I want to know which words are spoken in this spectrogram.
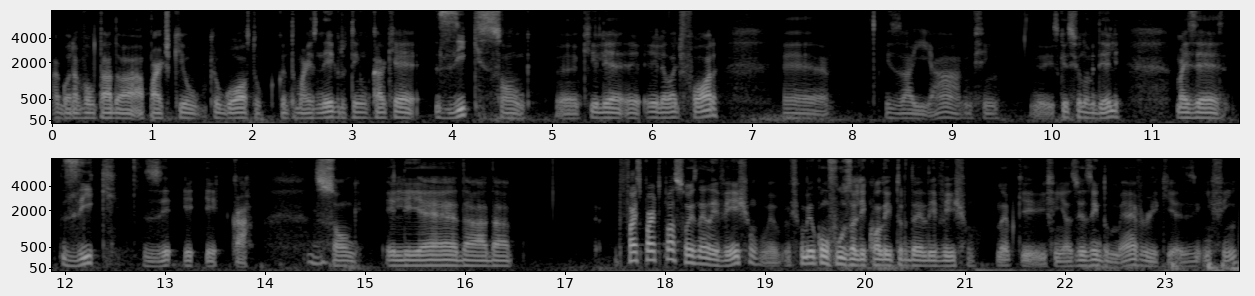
Agora, voltado à, parte que eu, que eu gosto, canto mais negro, tem um cara que é Zik Song, é, que ele é, ele é lá de fora. É, Isaías, enfim, esqueci o nome dele. Mas é Zik, Z-E-E-K, hum. Song. Ele é da, da faz participações na Elevation. Eu fico meio confuso ali com a leitura da Elevation, né? Porque, enfim, às vezes vem do Maverick, enfim.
